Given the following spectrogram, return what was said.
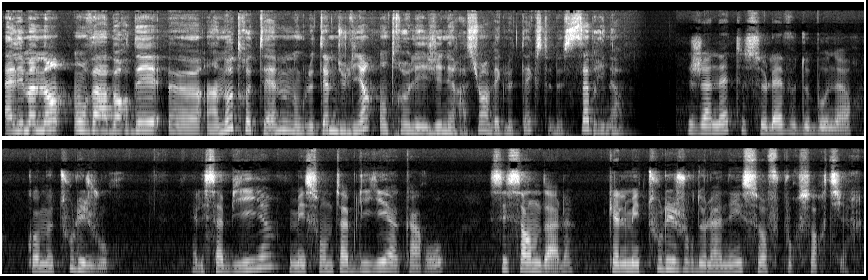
Allez, maintenant, on va aborder un autre thème, donc le thème du lien entre les générations avec le texte de Sabrina. Jeannette se lève de bonne heure, comme tous les jours. Elle s'habille, met son tablier à carreaux, ses sandales, qu'elle met tous les jours de l'année sauf pour sortir.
